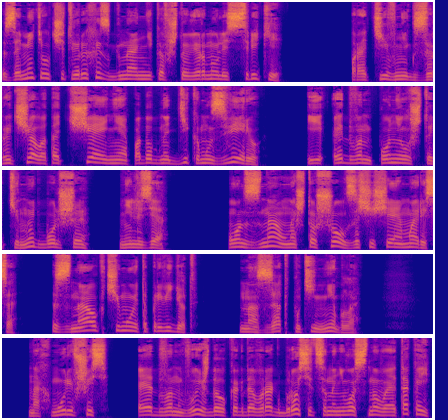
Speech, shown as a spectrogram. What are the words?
заметил четверых изгнанников, что вернулись с реки. Противник зарычал от отчаяния, подобно дикому зверю, и Эдван понял, что тянуть больше нельзя. Он знал, на что шел, защищая Мариса, знал, к чему это приведет. Назад пути не было. Нахмурившись, Эдван выждал, когда враг бросится на него с новой атакой,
